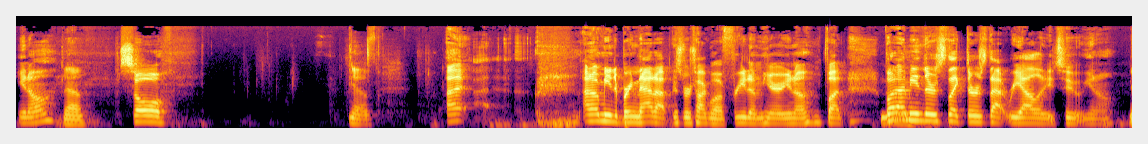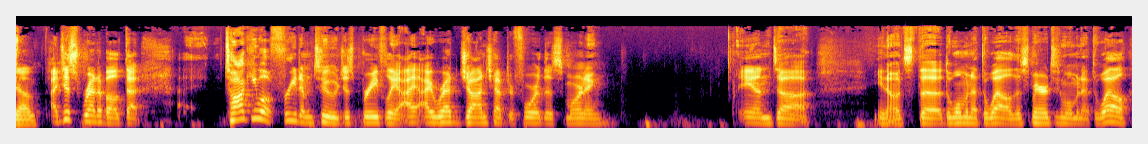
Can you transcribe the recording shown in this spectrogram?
you know Yeah. so Yeah. I, I don't mean to bring that up because we're talking about freedom here, you know. But but I mean, there's like there's that reality too, you know. Yeah. I just read about that. Talking about freedom too, just briefly. I, I read John chapter four this morning, and uh, you know, it's the the woman at the well, the Samaritan woman at the well,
